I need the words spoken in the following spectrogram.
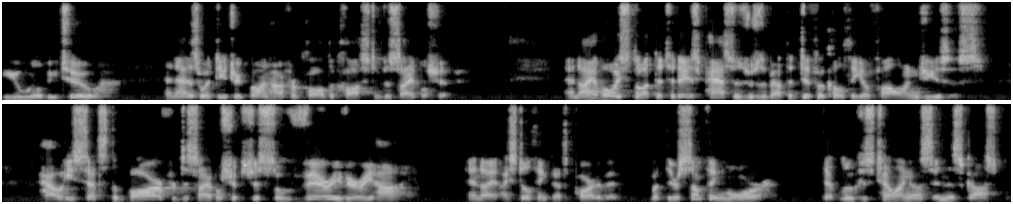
you will be too. And that is what Dietrich Bonhoeffer called the cost of discipleship. And I have always thought that today's passage was about the difficulty of following Jesus, how he sets the bar for discipleship is just so very, very high. And I, I still think that's part of it. But there's something more that Luke is telling us in this gospel.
